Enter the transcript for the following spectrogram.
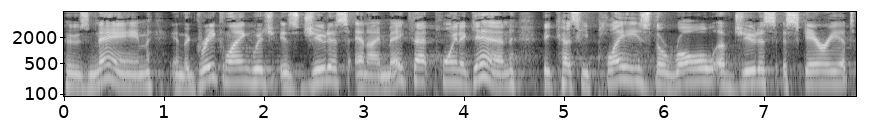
whose name in the Greek language is Judas, and I make that point again because he plays the role of Judas Iscariot,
